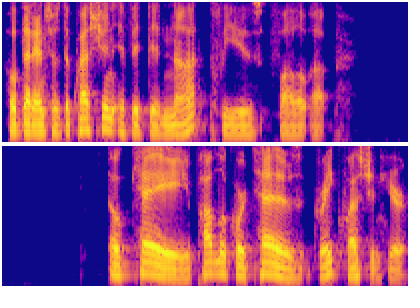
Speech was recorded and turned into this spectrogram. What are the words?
Hope that answers the question. If it did not, please follow up. Okay, Pablo Cortez, great question here.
